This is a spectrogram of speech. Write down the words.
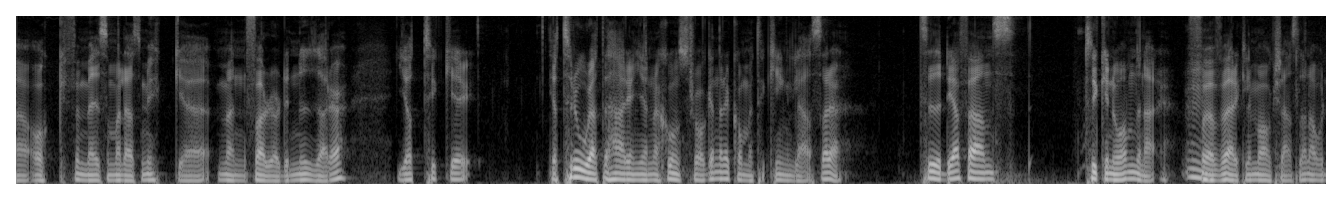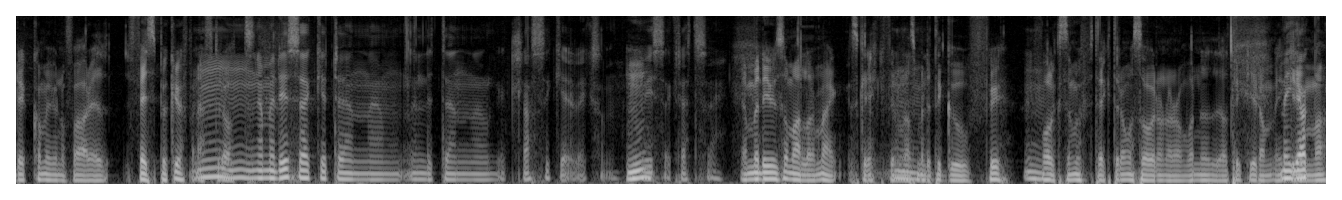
Eh, och för mig som har läst mycket men föredrar det nyare. Jag tycker, jag tror att det här är en generationsfråga när det kommer till King-läsare. Tidiga fans tycker nog om den här, Mm. får jag verkligen magkänslan av och det kommer vi nog få höra i Facebookgruppen efteråt. Mm, ja, men det är säkert en, em, en liten eh, klassiker liksom, i Mm. vissa kretsar. Ja men det är ju som alla de här skräckfilmerna Mm. som är lite goofy. Mm. Folk som upptäckte dem och såg dem när de var nya tycker de är Men jag- grymma.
